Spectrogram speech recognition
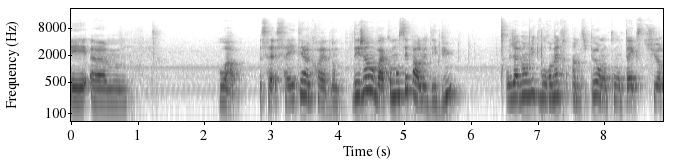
Et euh, waouh, ça, ça a été incroyable. Donc déjà, on va commencer par le début. J'avais envie de vous remettre un petit peu en contexte sur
